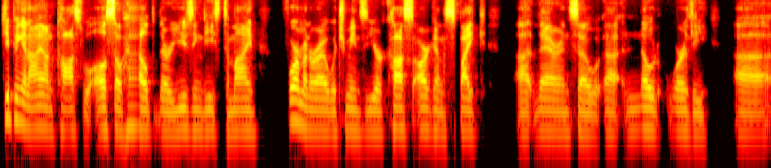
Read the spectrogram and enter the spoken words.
Keeping an eye on cost will also help. They're using these to mine for Monero, which means your costs are going to spike uh, there, and so uh, noteworthy uh,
